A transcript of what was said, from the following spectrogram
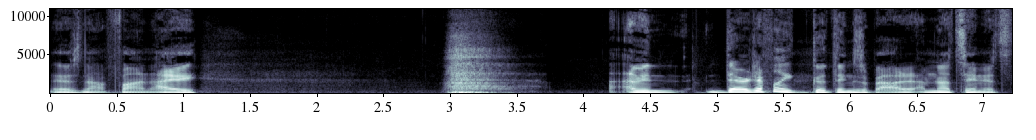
it was not fun. I I mean, there are definitely good things about it. I'm not saying it's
